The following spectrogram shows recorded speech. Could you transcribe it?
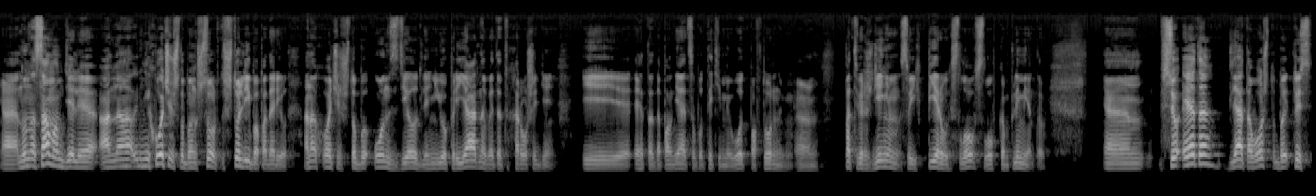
А, но на самом деле она не хочет, чтобы он что-либо подарил, она хочет, чтобы он сделал для нее приятно в этот хороший день. И это дополняется вот этими вот повторными эм, подтверждением своих первых слов, слов комплиментов. Эм, Все это для того, чтобы... То есть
